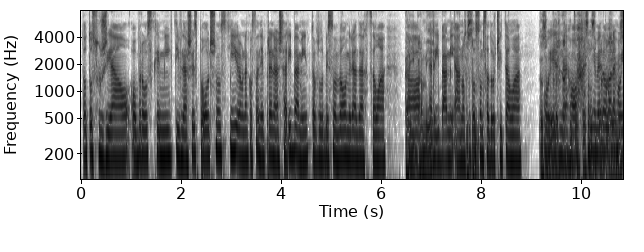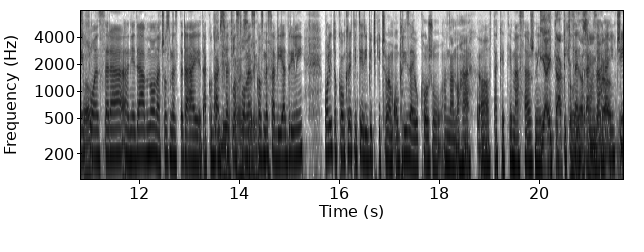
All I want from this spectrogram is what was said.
Toto sú žiaľ obrovské mýty v našej spoločnosti, rovnako sa neprenáša rybami, to by som veľmi rada chcela. Rybami? Rybami, áno, To toto som- som sa dočítala o pre- jedného to- to nemenovaného influencera nedávno, na čo sme teda aj ako Dom Svetla? Slovensko sme sa vyjadrili. Boli to konkrétne tie rybičky, čo vám obhryzajú kožu na nohách v také tie masážne Ja aj takto. Ja centrách som v zahraničí.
